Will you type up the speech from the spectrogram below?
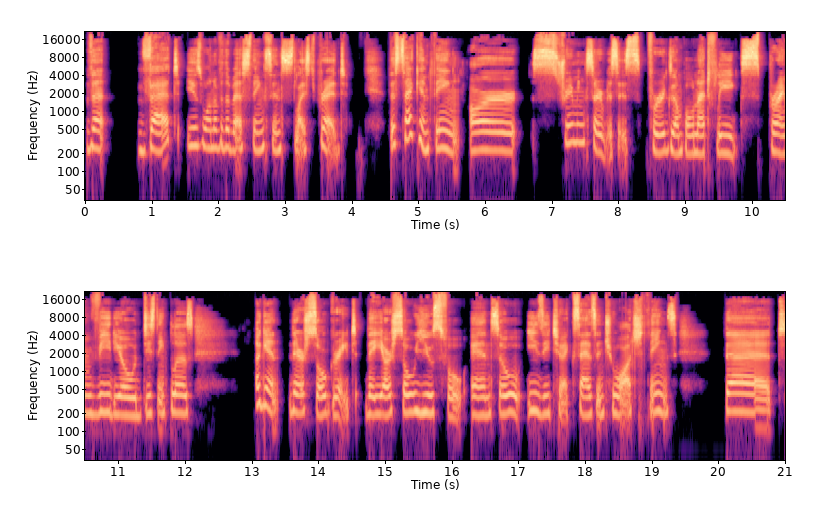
that that is one of the best things since sliced bread. The second thing are streaming services. For example, Netflix, Prime Video, Disney Plus. Again, they're so great. They are so useful and so easy to access and to watch things that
